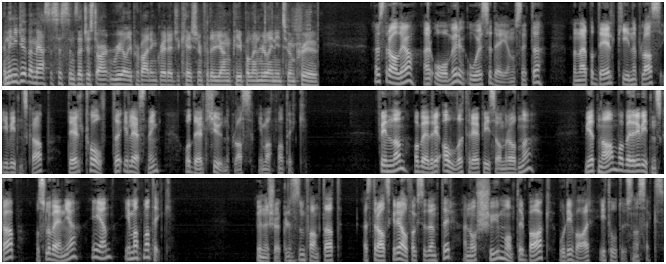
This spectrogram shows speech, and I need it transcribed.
And then you do have a mass of systems that just aren't really providing great education for their young people and really need to improve. Australia er over OECD-gjennomsnittet, men er på delt tiendeplass i vitenskap, delt tolvte i lesning og delt 20.-plass i matematikk. Finland var bedre i alle tre PISA-områdene. Vietnam var bedre i vitenskap, og Slovenia igjen i matematikk. Undersøkelsen fant at australske realfagsstudenter er nå sju måneder bak hvor de var i 2006.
